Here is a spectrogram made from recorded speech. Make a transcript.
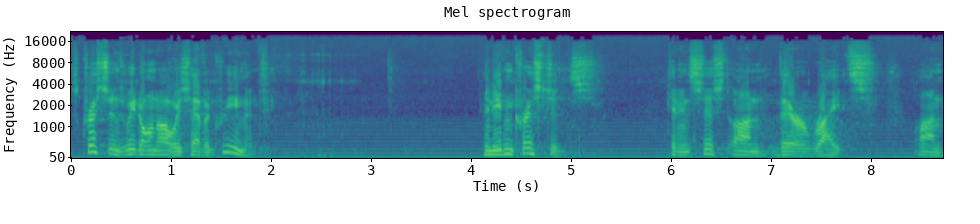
As Christians, we don't always have agreement. And even Christians can insist on their rights, on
